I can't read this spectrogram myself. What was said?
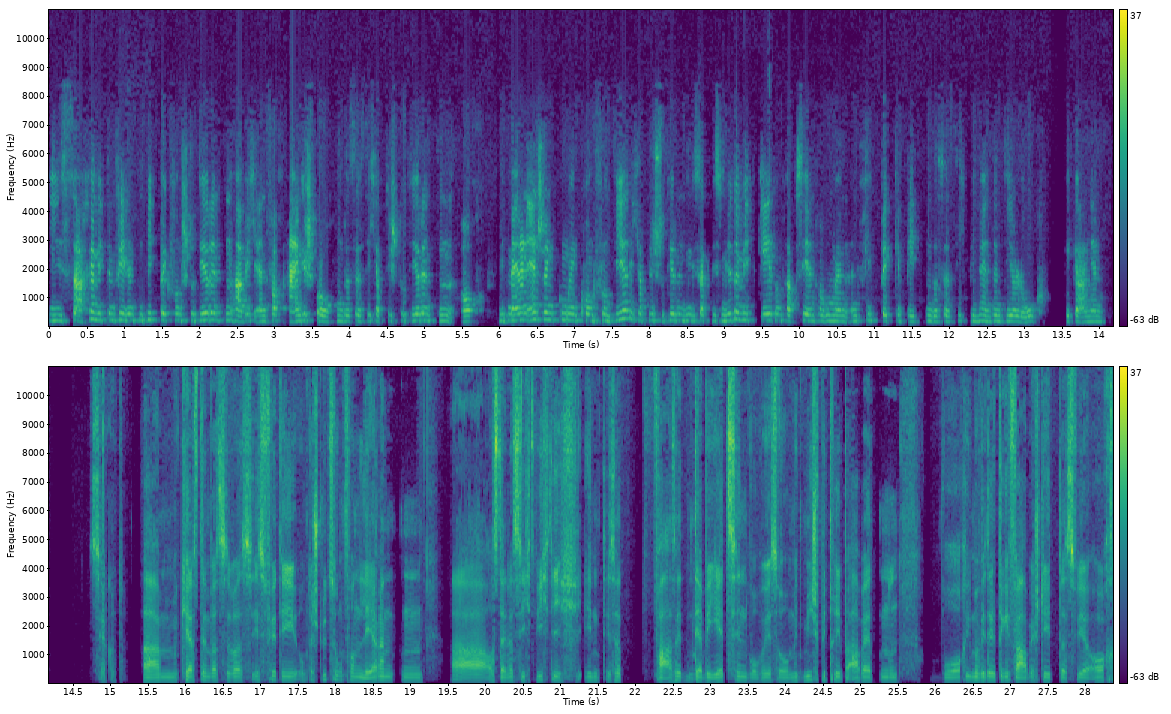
die Sache mit dem fehlenden Feedback von Studierenden habe ich einfach angesprochen. Das heißt, ich habe die Studierenden auch mit meinen Einschränkungen konfrontiert. Ich habe den Studierenden gesagt, wie es mir damit geht und habe sie einfach um ein, ein Feedback gebeten. Das heißt, ich bin in den Dialog gegangen. Sehr gut. Ähm, Kerstin, was, was ist für die Unterstützung von Lehrenden äh, aus deiner Sicht wichtig in dieser Phase, in der wir jetzt sind, wo wir so mit Mischbetrieb arbeiten und wo auch immer wieder die Gefahr besteht, dass wir auch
